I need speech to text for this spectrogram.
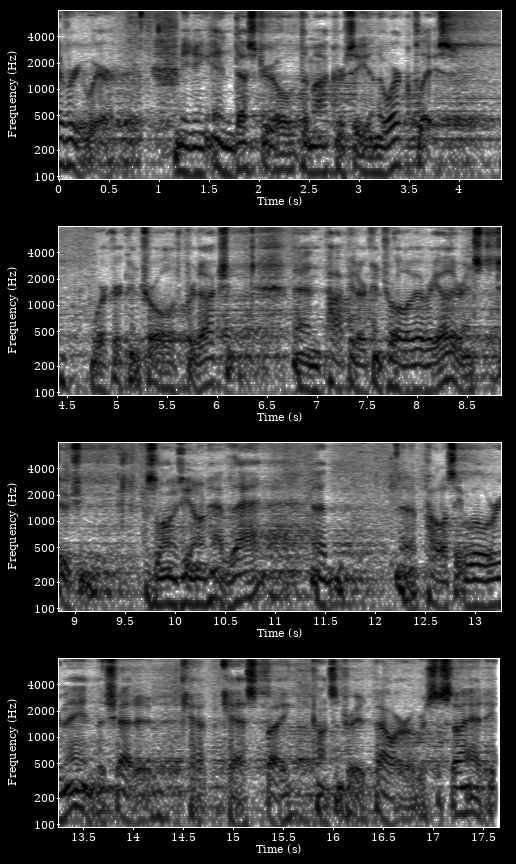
everywhere, meaning industrial democracy in the workplace, worker control of production, and popular control of every other institution. As long as you don't have that, uh, uh, policy will remain the shadow cast by concentrated power over society.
